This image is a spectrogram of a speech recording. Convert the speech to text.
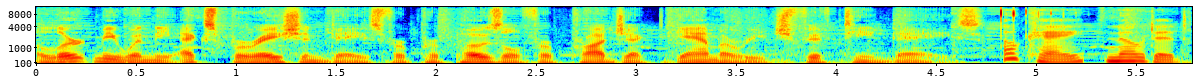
alert me when the expiration days for proposal for Project Gamma reach 15 days. Okay, noted.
